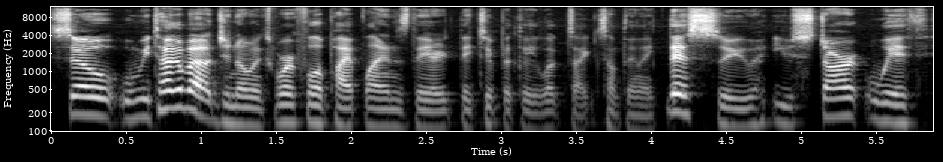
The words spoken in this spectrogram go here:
So when we talk about genomics workflow pipelines, they, they typically look like something like this. So you, you start with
